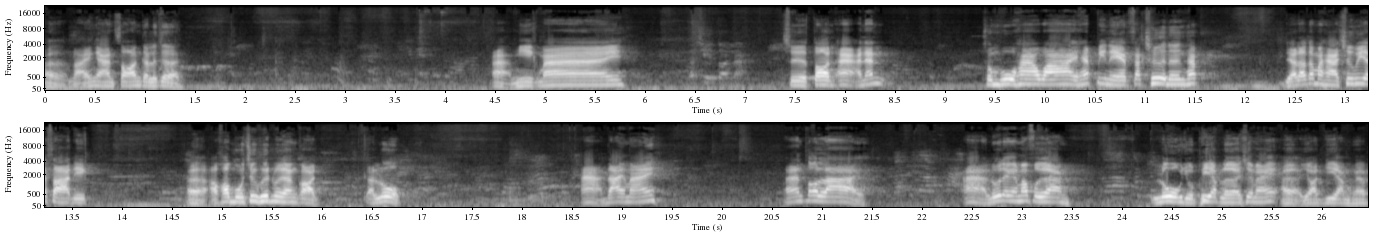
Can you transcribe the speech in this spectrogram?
เออหลายงานซ้อนกันเหลือเกิน อ่ามีอีกไหมแล้วชื่อต้นอะชื่อต้นอะอันนั้น ชมพูฮาวายแฮปปี้เนสสักชื่อหนึ่งครับ เดี๋ยวเราต้องมาหาชื่อวิทยาศาสตร์อีก เออเอาข้อมูลชื่อพื้นเมืองก่อนกับรูปอ่าได้ไหมอันนั้นต้นลายอ่ารู้ได้ไงมะเฟือง ลูกอยู่เพียบเลยใช่ไหมเออยอดเยี่ยมครับ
